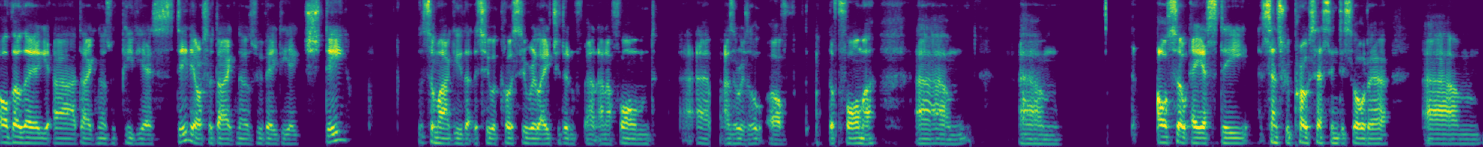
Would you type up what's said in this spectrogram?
although they are diagnosed with PTSD, they're also diagnosed with ADHD, some argue that the two are closely related and, and are formed uh, as a result of the former. Um, um, also, ASD, sensory processing disorder, um,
